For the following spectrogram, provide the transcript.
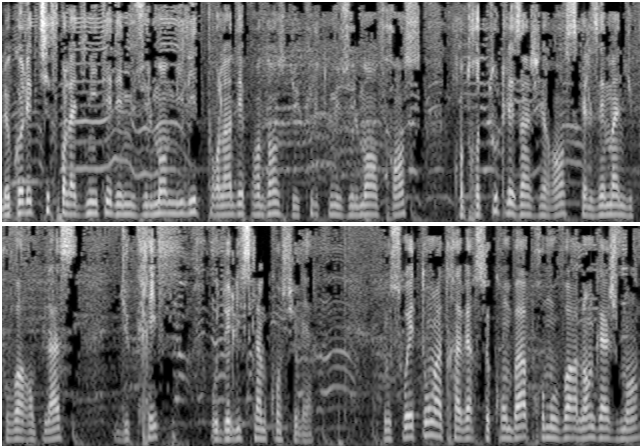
Le collectif pour la dignité des musulmans milite pour l'indépendance du culte musulman en France contre toutes les ingérences qu'elles émanent du pouvoir en place, du CRIF ou de l'islam consulaire. Nous souhaitons à travers ce combat promouvoir l'engagement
